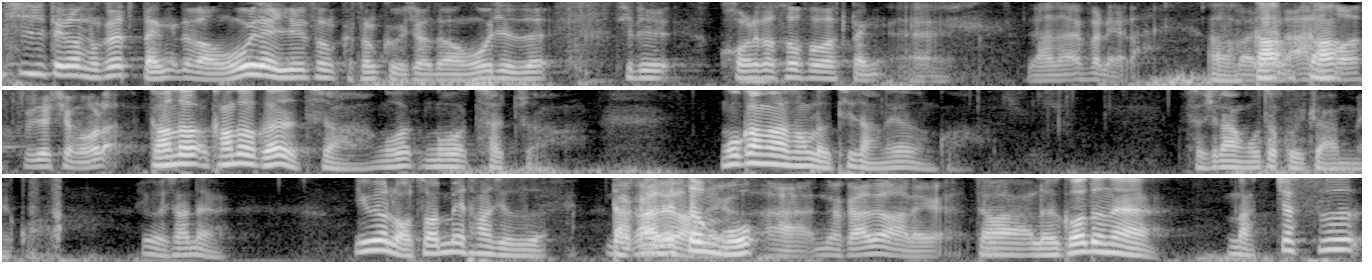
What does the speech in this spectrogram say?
天天蹲辣门口等，对伐？我现在有种搿种感觉，对伐？我就是天天靠辣只沙发高等，哎，两人还勿来了，啊刚刚做些节目了。讲到讲到搿事体啊，我我插一句啊，我刚刚从楼梯上来个辰光，实际上我只感觉也蛮怪，因为啥呢？因为老早每趟就是大家来等我，啊，侬家头上来个，对伐？楼高头呢，那即使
